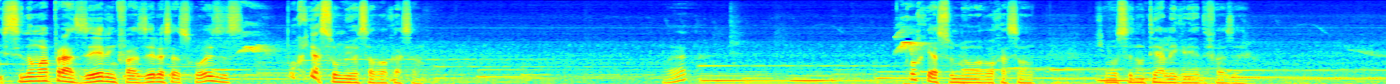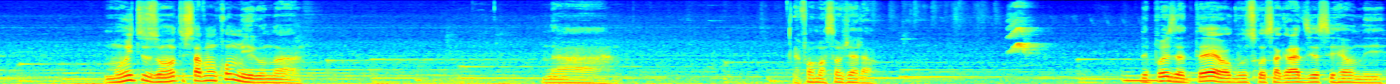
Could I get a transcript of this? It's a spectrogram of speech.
E se não há prazer em fazer essas coisas, por que assumiu essa vocação? Não é? Por que assumiu uma vocação que você não tem alegria de fazer? Muitos ontem estavam comigo na na, na formação geral. Depois até alguns consagrados iam se reunir.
